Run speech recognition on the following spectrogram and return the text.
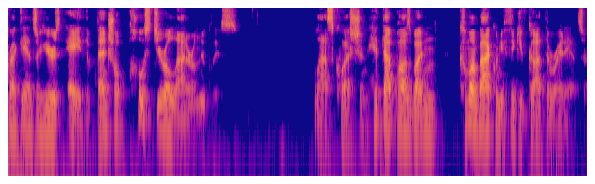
Correct answer here is A, the ventral posterior lateral nucleus. Last question. Hit that pause button. Come on back when you think you've got the right answer.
